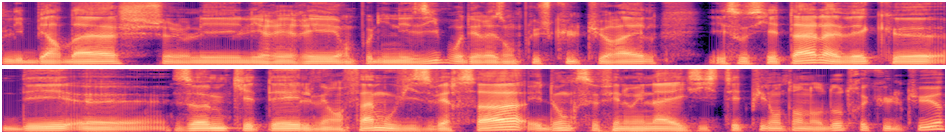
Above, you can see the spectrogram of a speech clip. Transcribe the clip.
les Berdaches, les, les Rérés en Polynésie, pour des raisons plus culturelles et sociétales, avec euh, des euh, hommes qui étaient élevés en femmes ou vice-versa. Et donc ce phénomène-là a existé depuis longtemps dans d'autres cultures.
